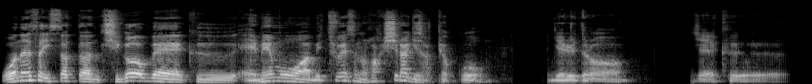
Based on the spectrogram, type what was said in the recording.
원에서 있었던 직업의 그 애매모호함이 2에서는 확실하게 잡혔고, 예를 들어, 이제 그,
